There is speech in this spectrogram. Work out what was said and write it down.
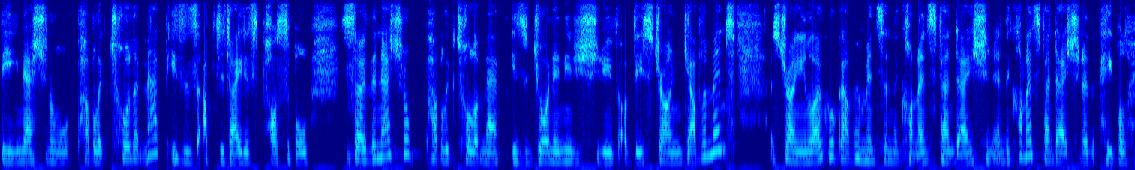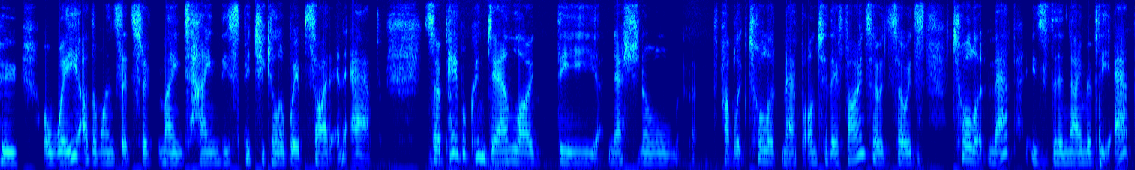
the National Public Toilet Map is as up to date as possible. So the National Public Toilet Map is a joint initiative of the Australian Government, Australian local governments, and the Continence Foundation. And the Continence Foundation are the people who, or we, are the ones that sort of maintain this particular website and app. So people can download the National public toilet map onto their phone. So it's so it's Toilet Map is the name of the app,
